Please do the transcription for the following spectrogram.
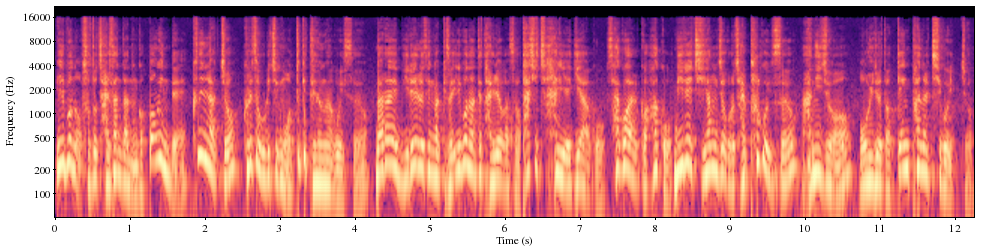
일본 없어도 잘 산다는 거 뻥인데. 큰일 났죠? 그래서 우리 지금 어떻게 대응하고 있어요 나라의 미래를 생각해서 일본한테 달려가서 다시 잘 얘기하고 사과할 거 하고 미래 지향적으로 잘 풀고 있어요? 아니죠. 오히려 더 깽판을 치고 있죠.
